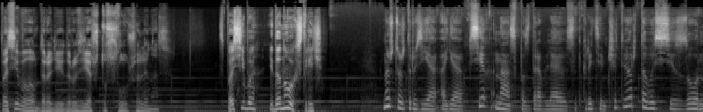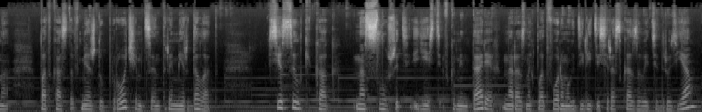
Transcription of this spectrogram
Спасибо вам, дорогие друзья, что слушали нас. Спасибо и до новых встреч. Ну что ж, друзья, а я всех нас поздравляю с открытием четвертого сезона подкастов «Между прочим» Центра Мир Далат. Все ссылки, как нас слушать, есть в комментариях на разных платформах. Делитесь, рассказывайте друзьям.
